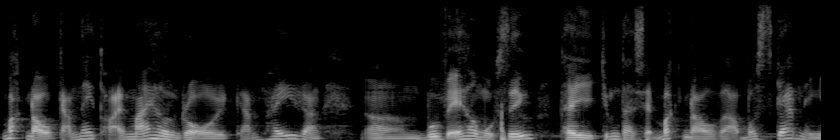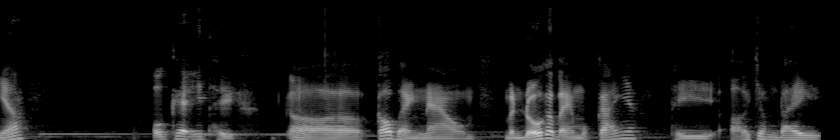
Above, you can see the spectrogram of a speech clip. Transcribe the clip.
bắt đầu cảm thấy thoải mái hơn rồi cảm thấy rằng uh, vui vẻ hơn một xíu thì chúng ta sẽ bắt đầu vào podcast này nhé. Ok thì uh, có bạn nào mình đố các bạn một cái nhé. Thì ở trong đây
